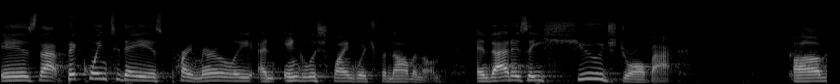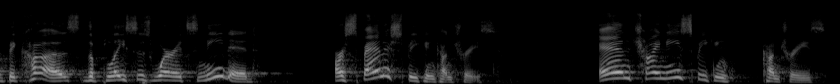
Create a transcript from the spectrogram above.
is that Bitcoin today is primarily an English language phenomenon, and that is a huge drawback um, because the places where it's needed are Spanish-speaking countries and Chinese-speaking countries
